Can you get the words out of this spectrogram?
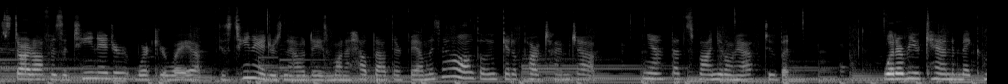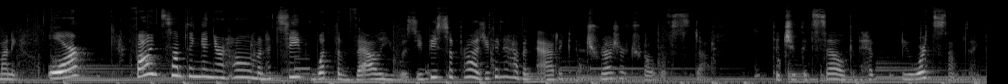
Start off as a teenager, work your way up. Because teenagers nowadays want to help out their families. Oh, I'll go get a part time job. Yeah, that's fine. You don't have to, but whatever you can to make money. Or find something in your home and see what the value is. You'd be surprised. You can have an attic, a treasure trove of stuff that you could sell, could have, be worth something.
